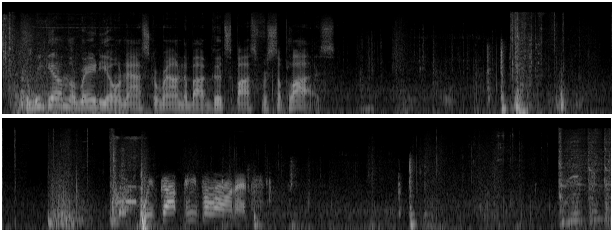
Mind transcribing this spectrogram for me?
Can we get on the radio and ask around about good spots for supplies? Mm-hmm.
